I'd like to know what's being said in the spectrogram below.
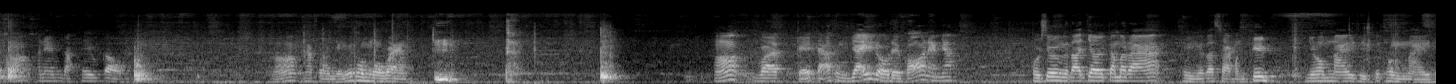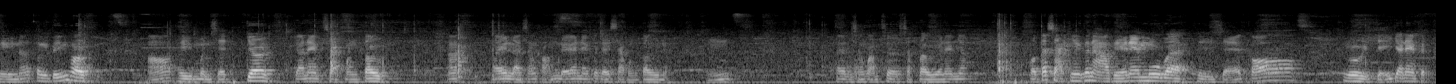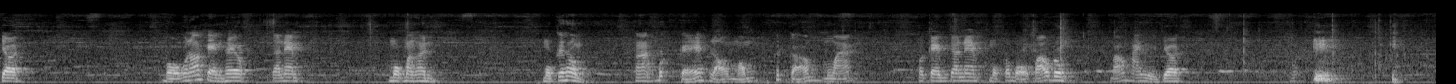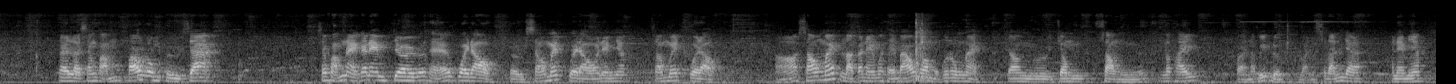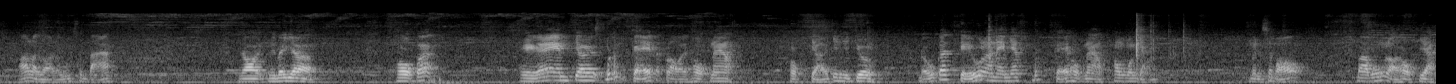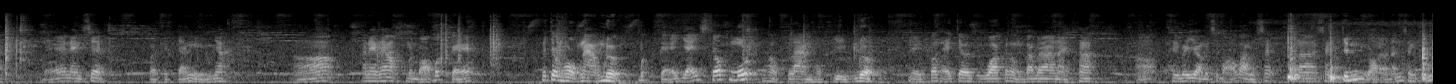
Đó anh em đặt theo yêu cầu. Đó hoặc là những cái thùng màu vàng. Đó và kể cả thùng giấy đồ đều có anh em nhé hồi xưa người ta chơi camera thì người ta sạc bằng kim. Nhưng hôm nay thì cái thùng này thì nó tân tiến hơn đó thì mình sẽ chơi cho anh em sạc bằng từ. À, đây là sản phẩm để anh em có thể sạc bằng từ nè. Ừ. đây là sản phẩm sạc từ anh em nhé còn cách sạc như thế nào thì anh em mua về thì sẽ có người chỉ cho anh em cách chơi. Bộ của nó kèm theo cho anh em một màn hình một cái thùng ha, bất kể loại mỏng kích cỡ mẫu mã. Và kèm cho anh em một cái bộ báo rung báo hai người chơi. Đây là sản phẩm báo rung từ xa sản phẩm này các anh em chơi có thể quay đầu, từ 6 mét quay đầu anh em nhé 6 mét quay đầu. Đó 6 mét là các anh em có thể báo qua một cái rung này, cho người trong sòng nó thấy và nó biết được và nó sẽ đánh cho anh em nhé đó là gọi là cuốn sinh tả. Rồi, thì bây giờ hộp á, thì các em chơi bất kể các loại hộp nào hộp chợ trên thị trường, đủ các kiểu anh em nhé bất kể hộp nào, không quan trọng. Mình sẽ bỏ ba bốn loại hộp ra để anh em xem và thực trải nghiệm nha. Đó anh em thấy không? Mình bỏ bất kể. Nói chung hộp nào cũng được bất kể giấy xốp mút hộp làm hộp gì cũng được. Để có thể chơi qua cái thùng camera này ha. Đó thì bây giờ mình sẽ bỏ vào sang, sang chính gọi là đánh sang chính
